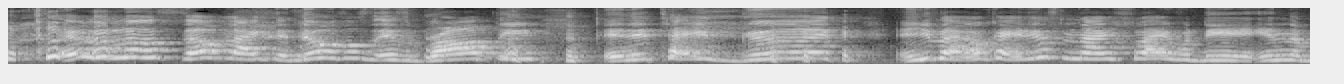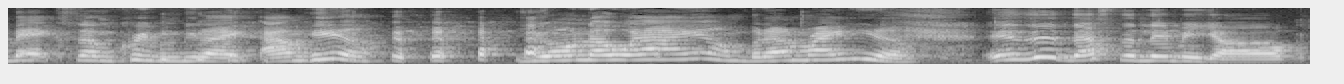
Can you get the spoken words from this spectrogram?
it was a little something like the noodles is brothy and it tastes good, and you're like, okay, this is a nice flavor. Then in the back, something creeping, be like, I'm here. You don't know what I am, but I'm right here. Is it? That's the lemon, y'all.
